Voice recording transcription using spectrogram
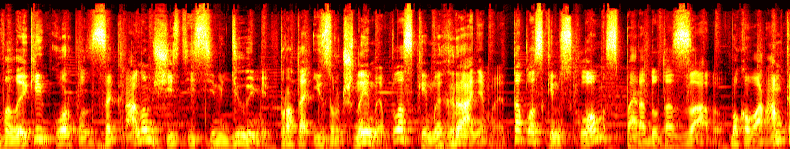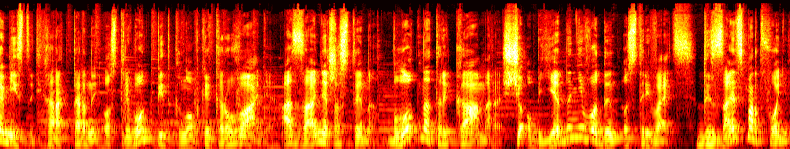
Великий корпус з екраном 6,7 дюймів, проте із зручними пласкими гранями та пласким склом спереду та ззаду. Бокова рамка містить характерний острівок під кнопки керування, а задня частина блок на три камери, що об'єднані в один острівець. Дизайн смартфонів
